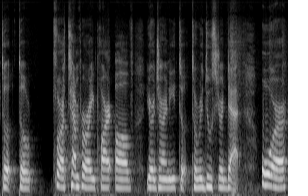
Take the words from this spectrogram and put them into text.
to, to for a temporary part of your journey to, to reduce your debt or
